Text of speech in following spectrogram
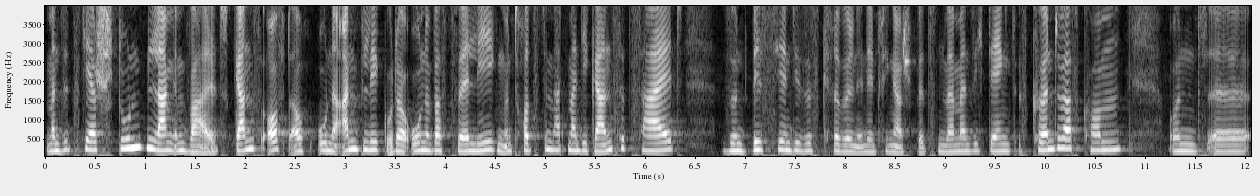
man sitzt ja stundenlang im Wald, ganz oft auch ohne Anblick oder ohne was zu erlegen. Und trotzdem hat man die ganze Zeit so ein bisschen dieses Kribbeln in den Fingerspitzen, weil man sich denkt, es könnte was kommen und äh,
